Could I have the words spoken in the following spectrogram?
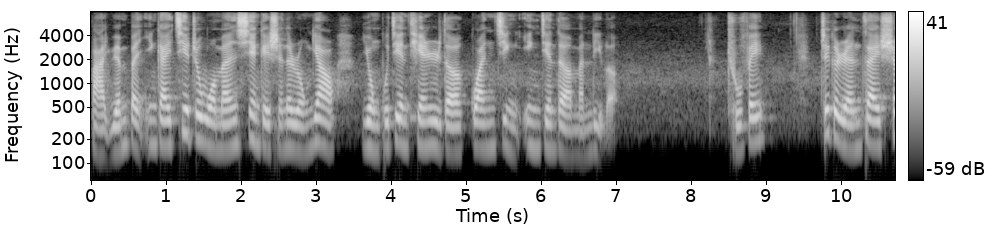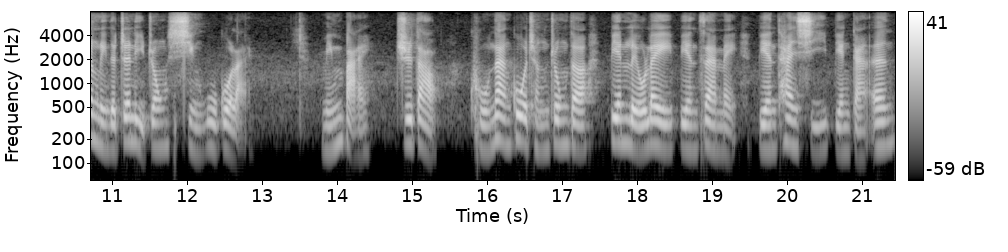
把原本应该借着我们献给神的荣耀，永不见天日的关进阴间的门里了。除非这个人在圣灵的真理中醒悟过来，明白知道苦难过程中的。边流泪边赞美，边叹息边感恩，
